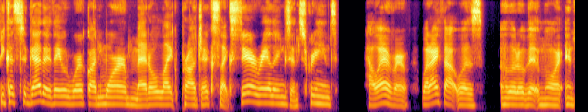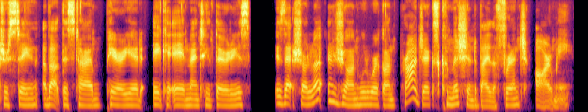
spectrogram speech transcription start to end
because together they would work on more metal like projects like stair railings and screens. However, what I thought was a little bit more interesting about this time period, aka 1930s, is that Charlotte and Jean would work on projects commissioned by the French army.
